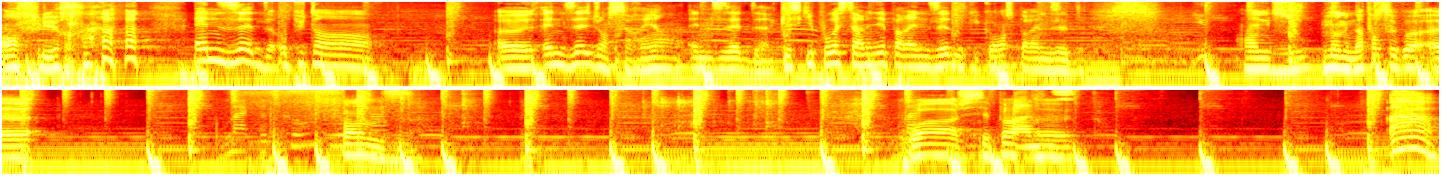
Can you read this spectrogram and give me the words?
Enflure. NZ. Oh putain. Euh, NZ, j'en sais rien. NZ. Qu'est-ce qui pourrait se terminer par NZ ou qui commence par NZ Anzu. Non, mais n'importe quoi. Euh. Fans. Ouah, je sais pas. Euh. Ah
